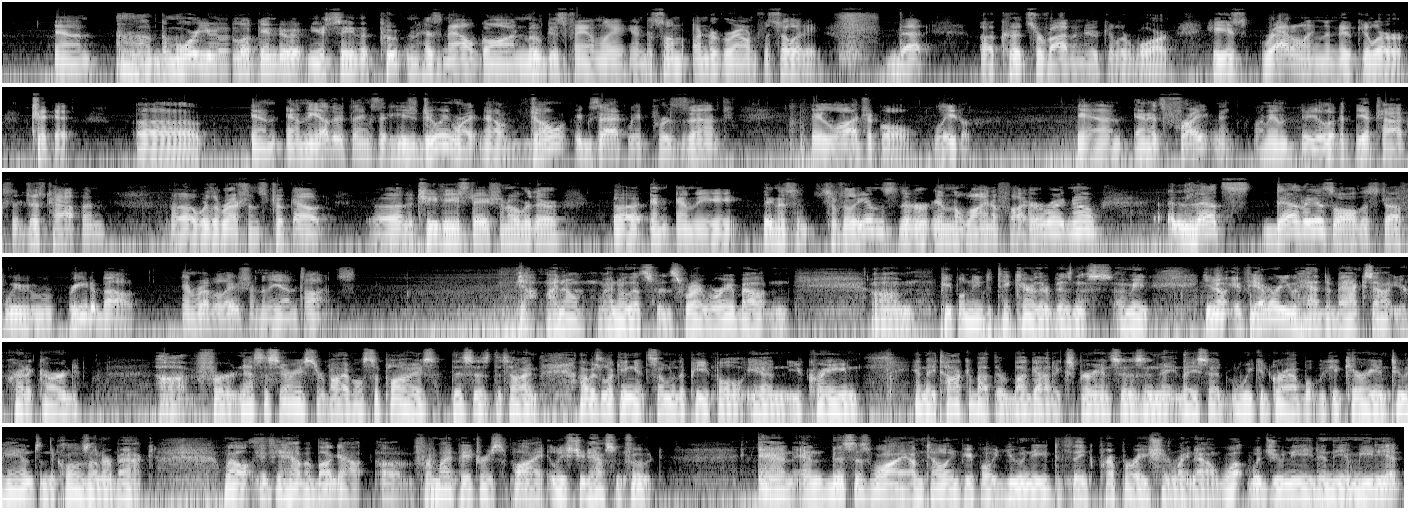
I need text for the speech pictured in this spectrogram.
And the more you look into it and you see that Putin has now gone, moved his family into some underground facility that uh, could survive a nuclear war. He's rattling the nuclear ticket uh, and and the other things that he's doing right now don't exactly present a logical leader and and it's frightening i mean you look at the attacks that just happened uh, where the russians took out uh, the tv station over there uh, and and the innocent civilians that are in the line of fire right now that's that is all the stuff we read about in Revelation in the end times. Yeah, I know. I know. That's that's what I worry about, and um, people need to take care of their business. I mean, you know, if ever you had to max out your credit card uh, for necessary survival supplies, this is the time. I was looking at some of the people in Ukraine, and they talk about their bug out experiences, and they, they said we could grab what we could carry in two hands and the clothes on our back. Well, if you have a bug out uh, from My Patriot Supply, at least you'd have some food. And and this is why I'm telling people you need to think preparation right now. What would you need in the immediate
